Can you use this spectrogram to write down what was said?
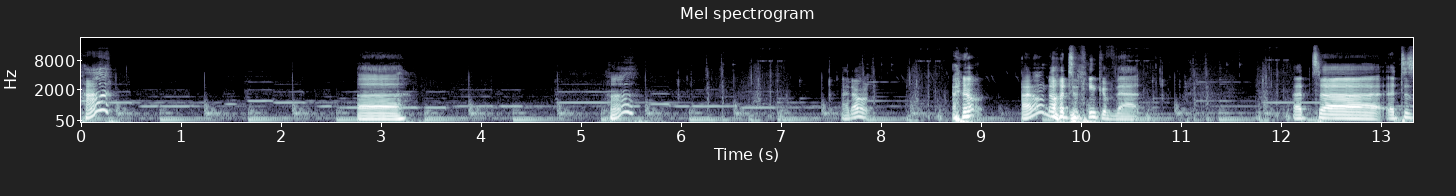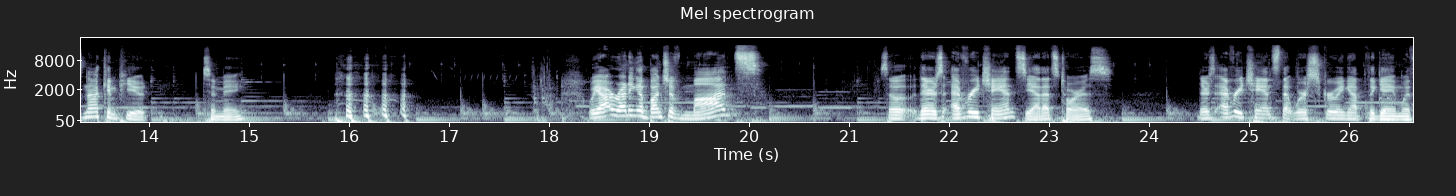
Huh? Uh. Huh? I don't. I don't. I don't know what to think of that. That uh, that does not compute to me. we are running a bunch of mods. So there's every chance. Yeah, that's Torres. There's every chance that we're screwing up the game with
